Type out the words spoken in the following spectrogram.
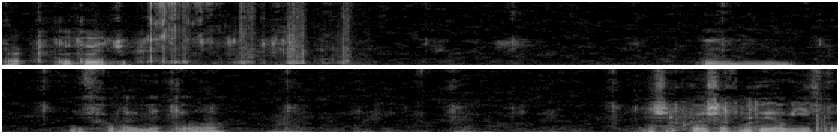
Tak, to tuńczyk. Mm, schowajmy to. Szybko jeszcze zbuduję ognisko.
